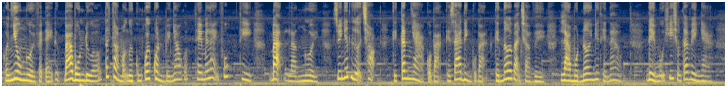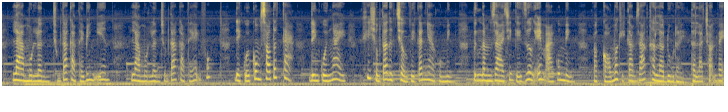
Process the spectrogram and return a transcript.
có nhiều người phải đẻ được ba bốn đứa, tất cả mọi người cùng quây quần với nhau thế mới là hạnh phúc. Thì bạn là người duy nhất lựa chọn cái căn nhà của bạn, cái gia đình của bạn, cái nơi bạn trở về là một nơi như thế nào. Để mỗi khi chúng ta về nhà là một lần chúng ta cảm thấy bình yên, là một lần chúng ta cảm thấy hạnh phúc. Để cuối cùng sau tất cả, đến cuối ngày khi chúng ta được trở về căn nhà của mình được nằm dài trên cái giường êm ái của mình và có một cái cảm giác thật là đủ đầy, thật là trọn vẹn.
